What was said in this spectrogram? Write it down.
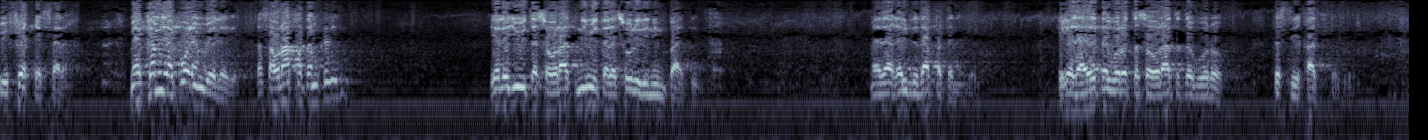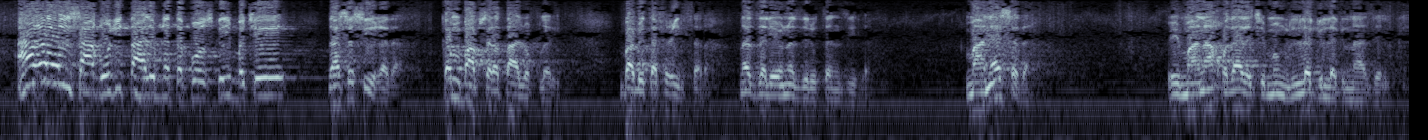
وی فقه سره مې کم ځای پورې ویلې دي تصورات ختم کړی یله جوی تصورات نیمه ته رسول دي نیم پاتې مې دا غریب دا پته نه لګي احداریو ته ګورو، تصوراتو ته ګورو، تصدیقاتو ته ګورو. هغه له عیسی غوجي طالب نه تپوس کوي، بچې دا څه صیغه ده؟ کوم باب سره تعلق لري؟ باب تفعیل سره، نزل ينزل تنزیلا. معنی څه ده؟ وی معنی خو دا ده چې مونږ لږ لږ نازل کړي.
